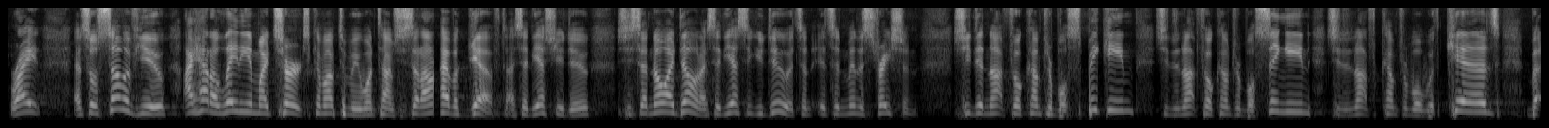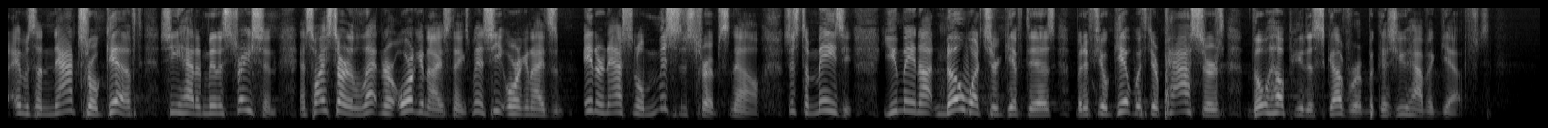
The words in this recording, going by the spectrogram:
right? And so some of you, I had a lady in my church come up to me one time. She said, I don't have a gift. I said, Yes, you do. She said, No, I don't. I said, Yes, you do. It's, an, it's administration. She did not feel comfortable speaking. She did not feel comfortable singing. She did not feel comfortable with kids, but it was a natural gift. She had administration. And so I started letting her organize things. Man, she organizes international mission trips now. Just amazing. You may not know what your gift is, but if you'll get with your pastors, they'll help you discover it because you have a gift.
